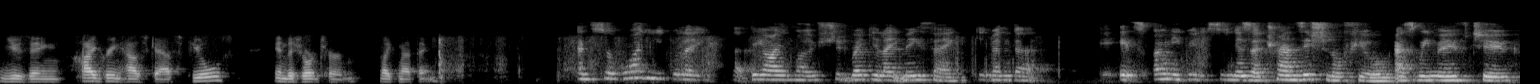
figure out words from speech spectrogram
using high greenhouse gas fuels in the short term, like methane. And so, why do you believe that the IMO should regulate methane, given that it's only really seen as a transitional fuel as we move to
